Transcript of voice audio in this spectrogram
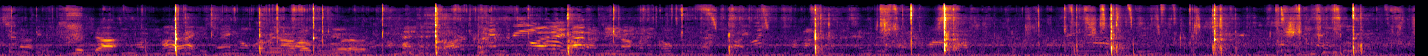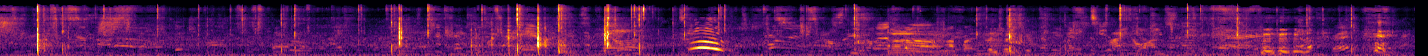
Good shot. All right. I mean, I was open, whatever. 10, 3, 1. 10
